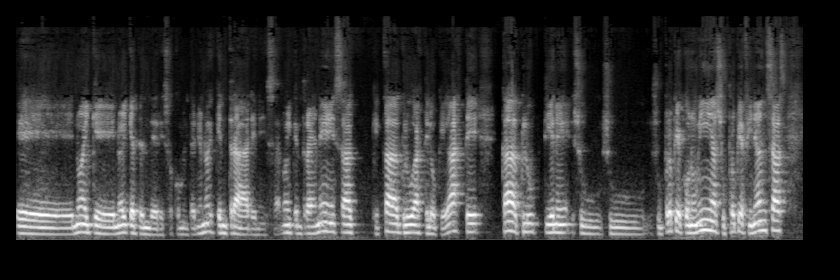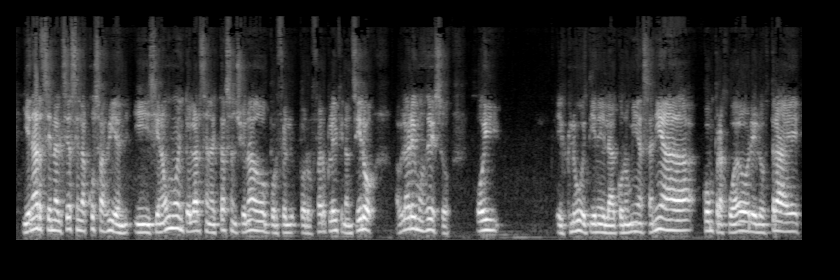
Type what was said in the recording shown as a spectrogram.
eh, no, hay que, no hay que atender esos comentarios, no hay que entrar en esa, no hay que entrar en esa, que cada club gaste lo que gaste, cada club tiene su, su, propia economía, sus propias finanzas, y en Arsenal se hacen las cosas bien. Y si en algún momento el Arsenal está sancionado por, por fair play financiero, hablaremos de eso. Hoy el club tiene la economía saneada, compra jugadores, los trae,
